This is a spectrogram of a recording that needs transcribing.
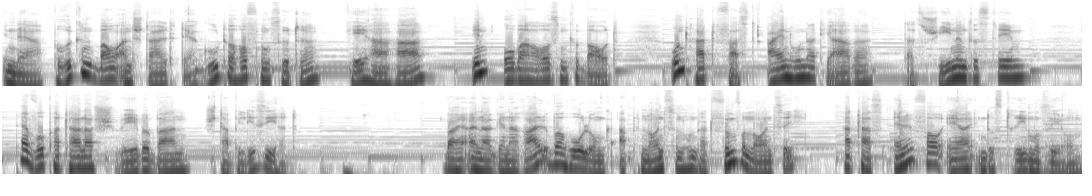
in der Brückenbauanstalt der Gute Hoffnungshütte GHH in Oberhausen gebaut und hat fast 100 Jahre das Schienensystem der Wuppertaler Schwebebahn stabilisiert. Bei einer Generalüberholung ab 1995 hat das LVR Industriemuseum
